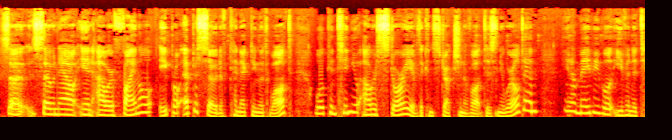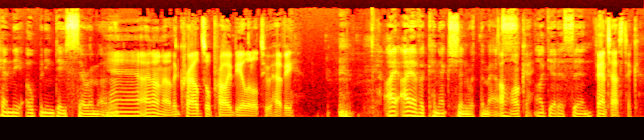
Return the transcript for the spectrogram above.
So so now in our final April episode of Connecting with Walt, we'll continue our story of the construction of Walt Disney World and you know, maybe we'll even attend the opening day ceremony. Yeah, I don't know. The crowds will probably be a little too heavy. I, I have a connection with the mouse. Oh, okay. I'll get us in. Fantastic.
